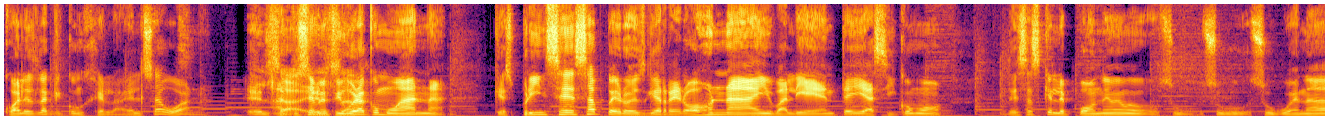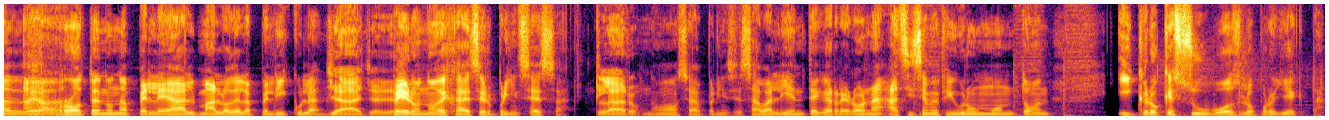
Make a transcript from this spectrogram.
¿Cuál es la que congela? ¿Elsa o Ana? Elsa, Antes se me figura como Ana, que es princesa, pero es guerrerona y valiente y así como de esas que le pone su, su- su buena derrota en una pelea al malo de la película, Ya, ya, ya. pero no deja de ser princesa, claro. ¿no? O sea, princesa valiente, guerrerona, así se me figura un montón y creo que su voz lo proyecta,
